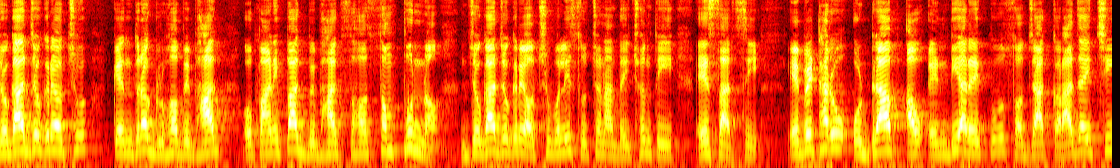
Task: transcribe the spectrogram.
ଯୋଗାଯୋଗରେ ଅଛୁ କେନ୍ଦ୍ର ଗୃହ ବିଭାଗ ଓ ପାଣିପାଗ ବିଭାଗ ସହ ସମ୍ପୂର୍ଣ୍ଣ ଯୋଗାଯୋଗରେ ଅଛୁ ବୋଲି ସୂଚନା ଦେଇଛନ୍ତି ଏସ୍ଆର୍ସି ଏବେଠାରୁ ଓଡ୍ରାଫ୍ ଆଉ ଏନ୍ଡିଆର୍ଏଫ୍କୁ ସଜାଗ କରାଯାଇଛି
